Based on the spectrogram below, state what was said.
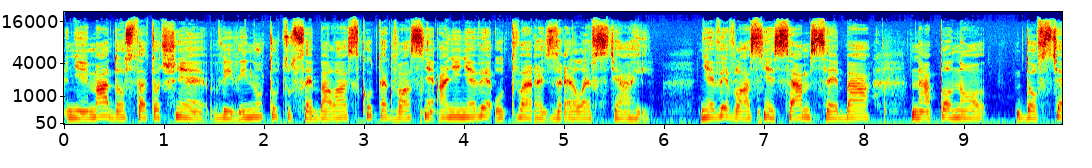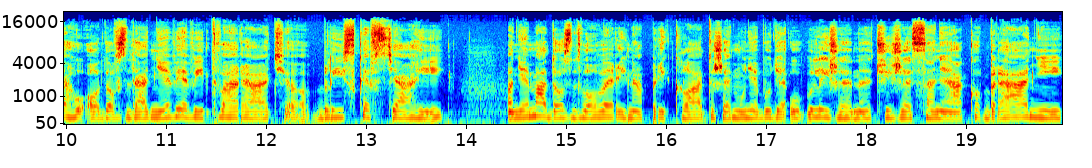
nemá dostatočne vyvinutú tú sebalásku, tak vlastne ani nevie utvárať zrelé vzťahy. Nevie vlastne sám seba naplno do vzťahu odovzdať, nevie vytvárať e, blízke vzťahy, nemá dosť dôvery napríklad, že mu nebude ublížené, čiže sa nejako bráni,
